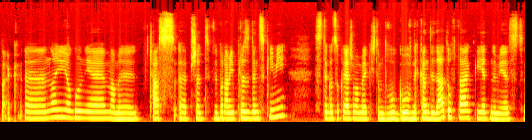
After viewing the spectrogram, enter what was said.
Tak. E, no i ogólnie mamy czas e, przed wyborami prezydenckimi. Z tego co kojarzę, mamy jakichś tam dwóch głównych kandydatów, tak? Jednym jest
